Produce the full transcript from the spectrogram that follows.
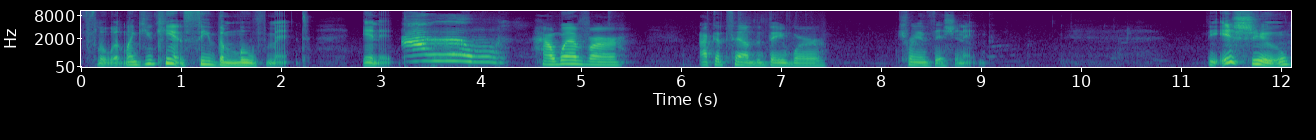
fluid, like you can't see the movement in it. However, I could tell that they were transitioning. The issue,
